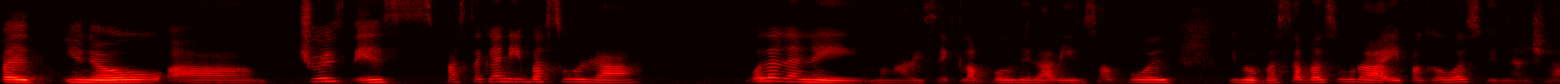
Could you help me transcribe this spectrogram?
But you know um, truth is basta gani basura wala na na mga recyclable nila reusable di ba basta basura ipagawas yun na siya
